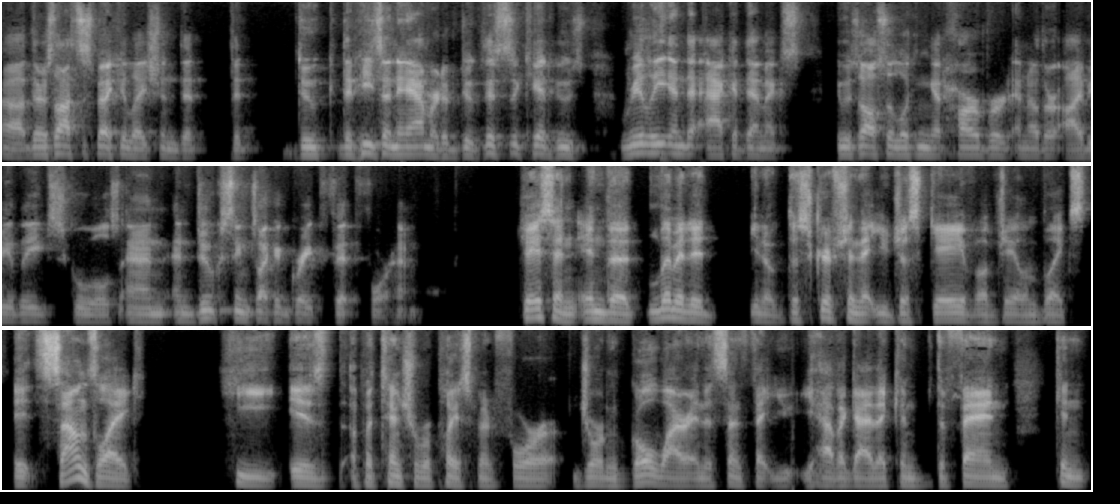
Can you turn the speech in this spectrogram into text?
uh, there's lots of speculation that that Duke that he's enamored of Duke. This is a kid who's really into academics. He was also looking at Harvard and other Ivy League schools, and and Duke seems like a great fit for him. Jason, in the limited you know description that you just gave of Jalen Blakes, it sounds like he is a potential replacement for Jordan Goldwire in the sense that you, you have a guy that can defend, can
